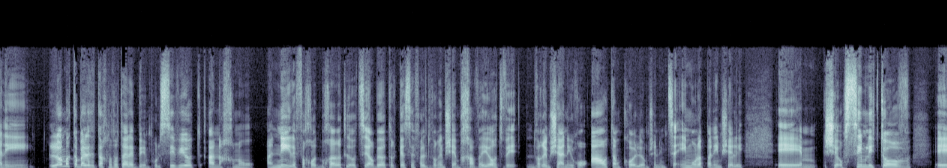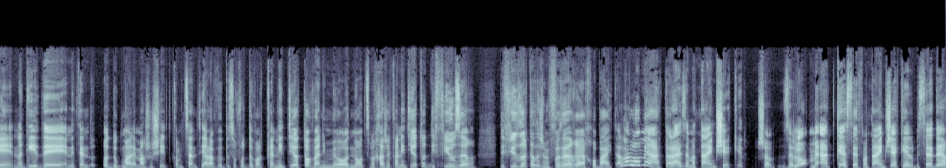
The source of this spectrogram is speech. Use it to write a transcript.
אני לא מקבלת את ההחלטות האלה באימפולסיביות, אנחנו, אני לפחות בוחרת להוציא הרבה יותר כסף על דברים שהם חוויות ודברים שאני רואה אותם כל יום, שנמצאים מול הפנים שלי, אמ, שעושים לי טוב, אה, נגיד, אה, ניתן עוד דוגמה למשהו שהתקמצנתי עליו ובסופו של דבר קניתי אותו ואני מאוד מאוד שמחה שקניתי אותו, דיפיוזר, דיפיוזר כזה שמפזר ריח בבית, עלה לא מעט, עלה איזה 200 שקל. עכשיו, זה לא מעט כסף, 200 שקל, בסדר?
